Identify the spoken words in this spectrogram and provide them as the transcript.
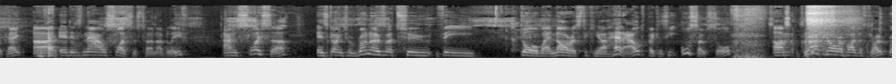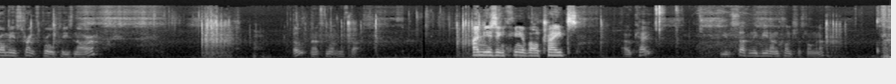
Okay. Uh, Okay. It is now Slicer's turn, I believe, and Slicer is going to run over to the door where Nara's sticking her head out because he also saw. Um, grab Nara by the throat. Roll me a strength brawl, please, Nara. Oh, that's not enough dice. I'm using King of All Trades. Okay. You've certainly been unconscious long enough.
